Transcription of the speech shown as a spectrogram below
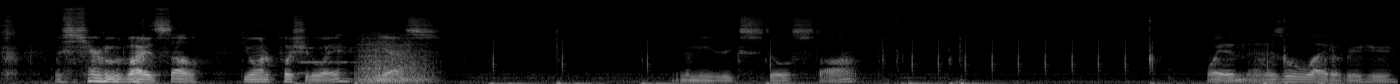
this chair moved by itself. Do you want to push it away? Yes. The music still stopped. Wait a minute, there's a light over here.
